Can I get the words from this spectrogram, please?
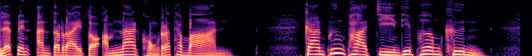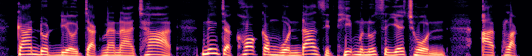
และเป็นอันตรายต่ออำนาจของรัฐบาล การพึ่งพาจีนที่เพิ่มขึ้น การโดดเดี่ยวจากนานาชาติ เนื่องจากข้อกังวลด้านสิทธิมนุษยชน อาจผลัก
